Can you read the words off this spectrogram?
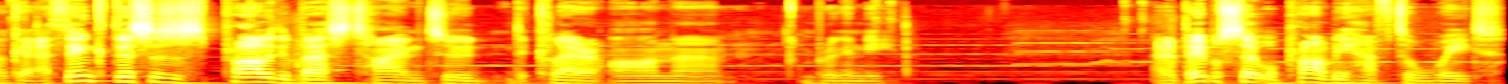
Okay, I think this is probably the best time to declare on uh, Burgundy. And the Papal State will probably have to wait.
